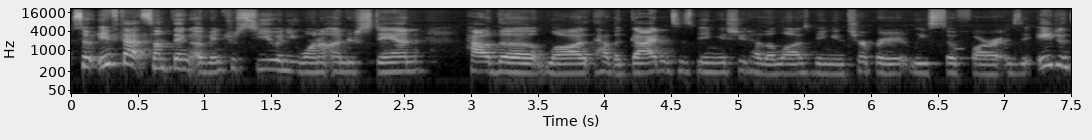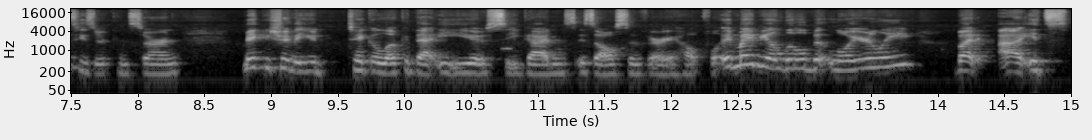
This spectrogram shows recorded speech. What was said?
so if that's something of interest to you and you want to understand how the law how the guidance is being issued how the law is being interpreted at least so far as the agencies are concerned making sure that you take a look at that EEOC guidance is also very helpful it may be a little bit lawyerly but uh, it's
